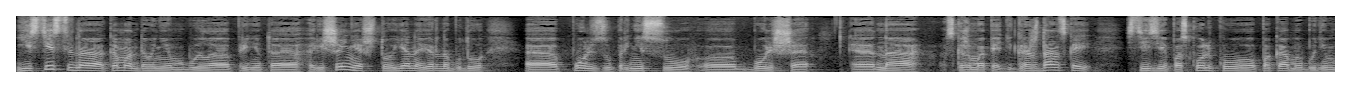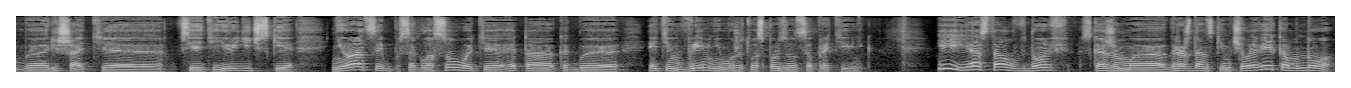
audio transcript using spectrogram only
Естественно, командованием было принято решение, что я, наверное, буду э, пользу принесу э, больше э, на, скажем, опять гражданской стезе, поскольку пока мы будем решать все эти юридические нюансы, согласовывать, это как бы этим временем может воспользоваться противник. И я стал вновь, скажем, э, гражданским человеком, но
